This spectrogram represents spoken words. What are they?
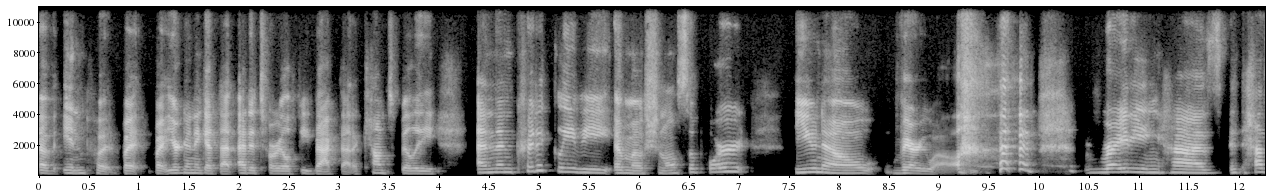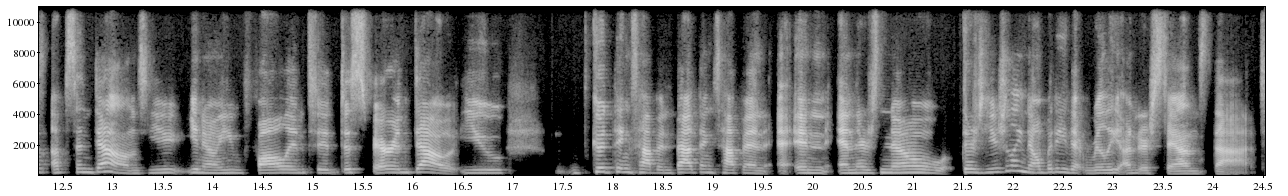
of input but but you're going to get that editorial feedback that accountability and then critically the emotional support you know very well. Writing has it has ups and downs. You you know you fall into despair and doubt. You good things happen bad things happen and and there's no there's usually nobody that really understands that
